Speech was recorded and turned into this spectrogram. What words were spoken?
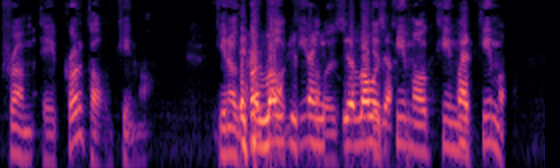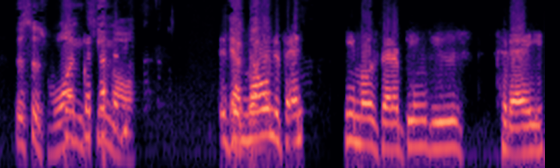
from a protocol of chemo. You know, the It's protocol low- of chemo is, is chemo, chemo, but- chemo. This is one but doesn't chemo. Is Yeah, it known if any chemos that are being used today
